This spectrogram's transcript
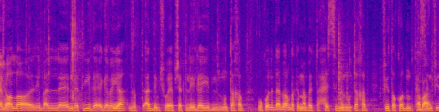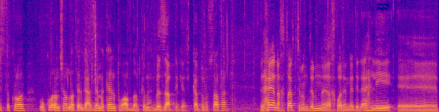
إن شاء الله يبقى ال- النتيجة إيجابية. نتقدم شوية بشكل جيد للمنتخب. وكل ده برضك لما بتحس إن المنتخب فيه تقدم بتحس طبعاً. إن فيه استقرار. وكورة إن شاء الله ترجع زي ما كانت وأفضل كمان. بالظبط كده. كابتن مصطفى. الحقيقة أنا اخترت من ضمن أخبار النادي الأهلي آه،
